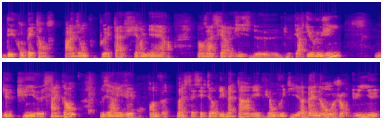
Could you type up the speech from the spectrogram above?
des, compétences. Par exemple, vous pouvez être infirmière dans un service de, de cardiologie depuis euh, 5 ans, vous arrivez pour prendre votre poste à 7 heures du matin et puis on vous dit ah ben non aujourd'hui euh,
